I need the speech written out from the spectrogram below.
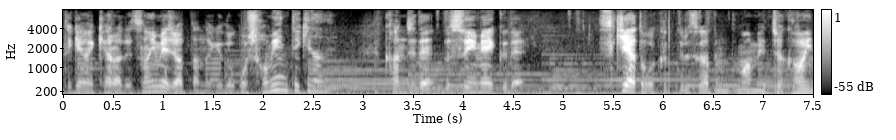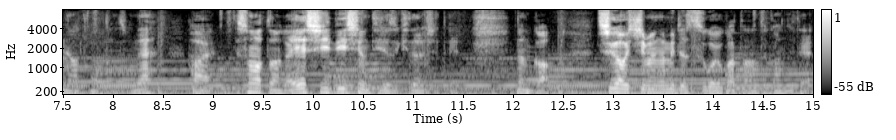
的なキャラでそのイメージあったんだけどこう庶民的なね感じで薄いメイクで好きやとか食ってる姿見るとまあめっちゃ可愛いなと思ったんですよね。はい。その後なんか ACDC の T シャツ着たりしててなんか違う一面が見ててすごい良かったなって感じで。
